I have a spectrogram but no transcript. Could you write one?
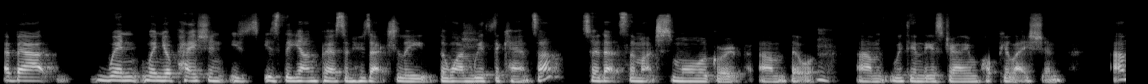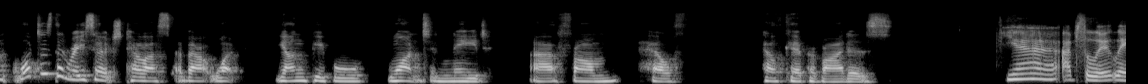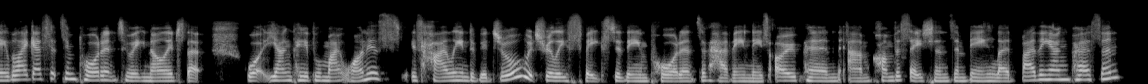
about when when your patient is is the young person who's actually the one with the cancer. So that's the much smaller group um, that mm. um, within the Australian population. Um, what does the research tell us about what young people want and need uh, from health healthcare providers yeah, absolutely. Well, I guess it's important to acknowledge that what young people might want is is highly individual, which really speaks to the importance of having these open um, conversations and being led by the young person.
